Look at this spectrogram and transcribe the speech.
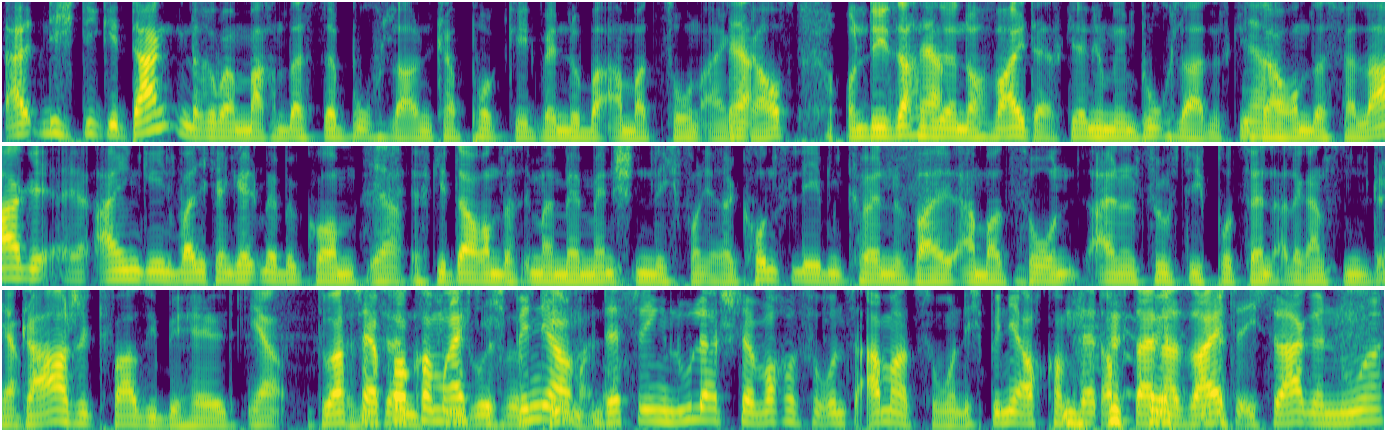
halt nicht die Gedanken darüber machen, dass der Buchladen kaputt geht, wenn du bei Amazon einkaufst. Und die Sachen Ja. sind ja noch weiter. Es geht ja nicht um den Buchladen. Es geht Ja. darum, dass Verlage äh, eingehen, weil die kein Geld mehr bekommen. Ja. Es geht darum, dass immer mehr Menschen nicht von ihrer Kunst leben können, weil Amazon 51 Prozent aller ganzen Ja. Gage quasi behält. Ja, du hast Das ja ja vollkommen recht. Ich bin ja Thema noch. deswegen Lulatsch der Woche für uns Amazon. Ich bin ja auch komplett auf deiner Seite. Ich sage nur,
